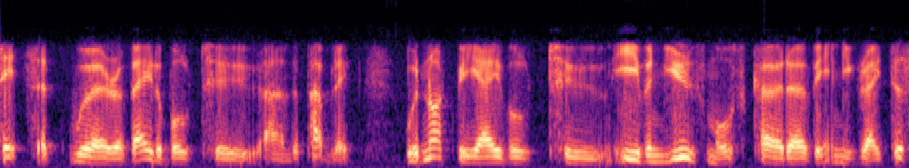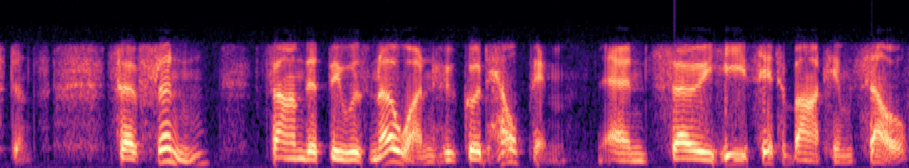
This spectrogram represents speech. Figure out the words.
sets that were available to uh, the public would not be able to even use Morse code over any great distance. So Flynn found that there was no one who could help him. And so he set about himself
